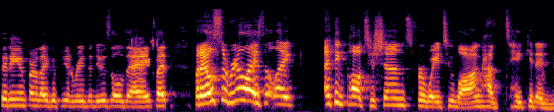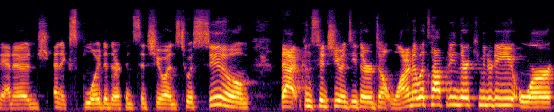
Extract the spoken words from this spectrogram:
sitting in front of my computer reading the news all day. But but I also realize that like I think politicians for way too long have taken advantage and exploited their constituents to assume that constituents either don't want to know what's happening in their community or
